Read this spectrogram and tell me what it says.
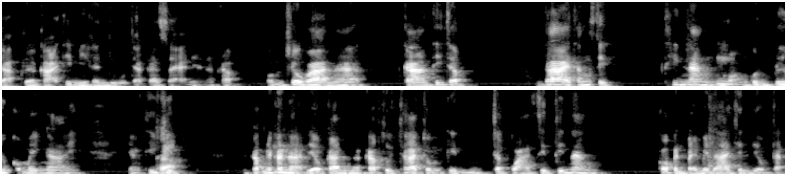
จากเครือข่ายที่มีกันอยู่จากกระแสเนี่ยนะครับ ผมเชื่อว่านะฮะการที่จะได้ทั้งสิบที่นั่งอืมของคุณปลื้มก็ไม่ง่าย อย่างที่ครับคิดนะครับในขณะเดียวกันนะครับ สุชาติชมกลิ่นจะกวาดสิบที่นั่ง ก็เป็นไปไม่ได้เช่นเดียวกัน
